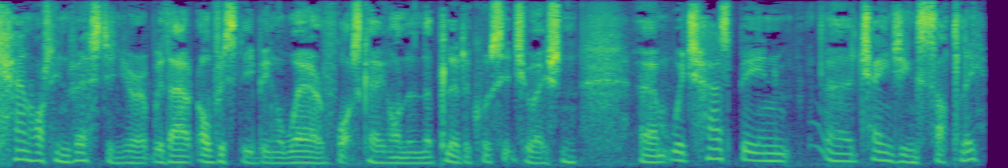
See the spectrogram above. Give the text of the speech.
cannot invest in Europe without obviously being aware of what's going on in the political situation, um, which has been uh, changing subtly,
